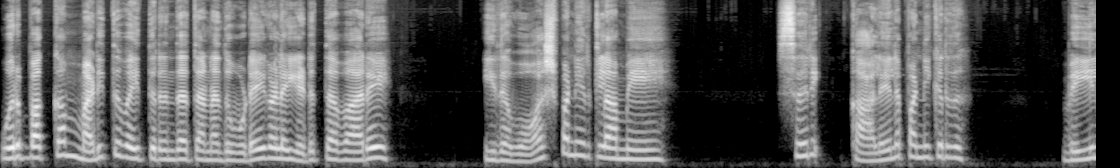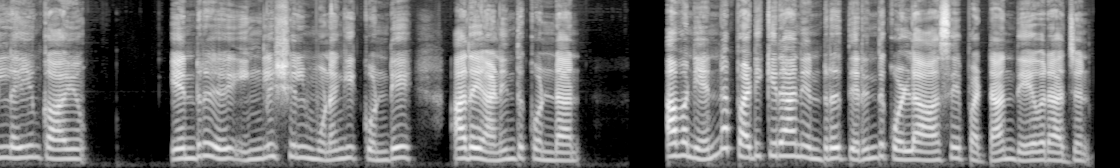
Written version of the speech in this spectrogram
ஒரு பக்கம் மடித்து வைத்திருந்த தனது உடைகளை எடுத்தவாறே இத வாஷ் பண்ணிருக்கலாமே. சரி காலையில பண்ணிக்கிறது. வெயில்லையும் காயும். என்று இங்கிலீஷில் முணங்கிக் கொண்டே அதை அணிந்து கொண்டான். அவன் என்ன படிக்கிறான் என்று தெரிந்து கொள்ள ஆசைப்பட்டான் தேவராஜன்.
